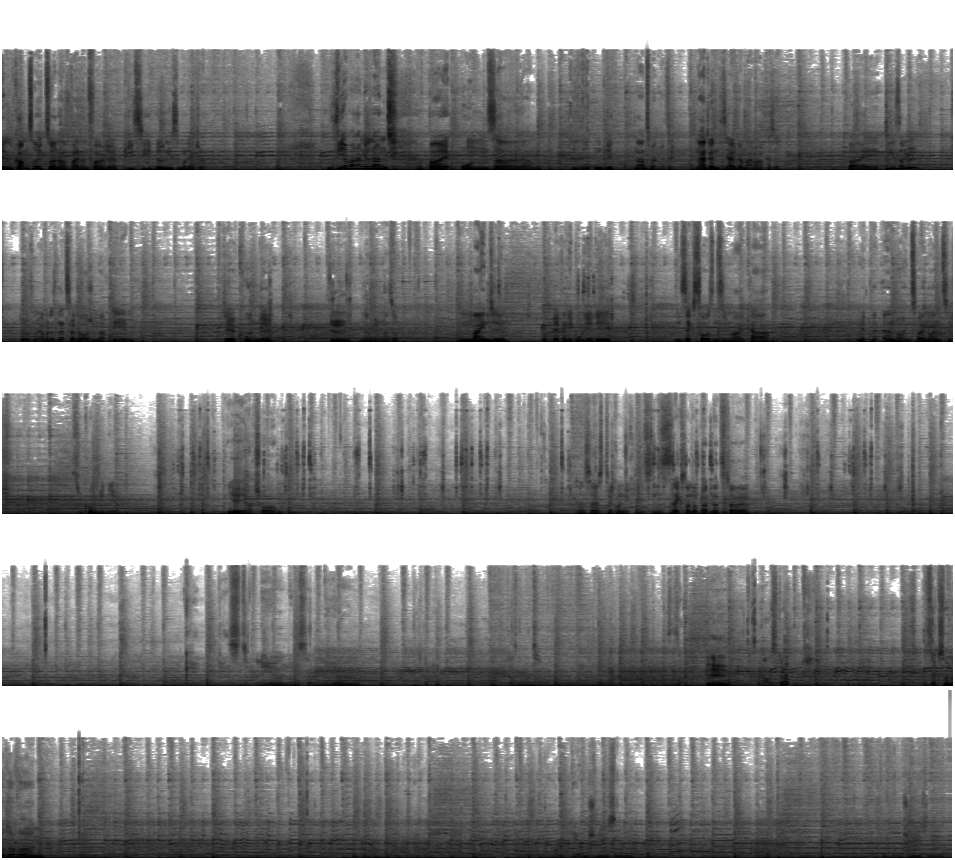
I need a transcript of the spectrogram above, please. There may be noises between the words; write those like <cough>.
Willkommen zurück zu einer weiteren Folge PC Building Simulator. Wir waren angelangt bei unserem dritten PC, nein, zweiten PC, nein, dritten PC, halt, wir haben einmal abkassiert. Bei diesem dürfen wir einmal das Netz vertauschen, nachdem der Kunde, <clears throat> nennen wir mal so, meinte, es wäre eine gute Idee, ein 6700K mit einer 992 zu kombinieren. Hier, die 8 Schrauben. Das heißt, der Kunde kriegt jetzt ein 600 Watt Netzteil. Okay, installieren, installieren. Ach, das <clears throat> ist niemand. So. Raus damit. 600er rein. Anschließen. Das anschließen.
